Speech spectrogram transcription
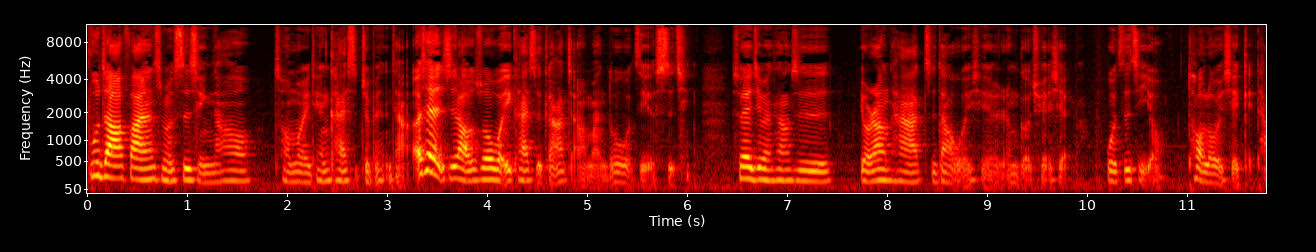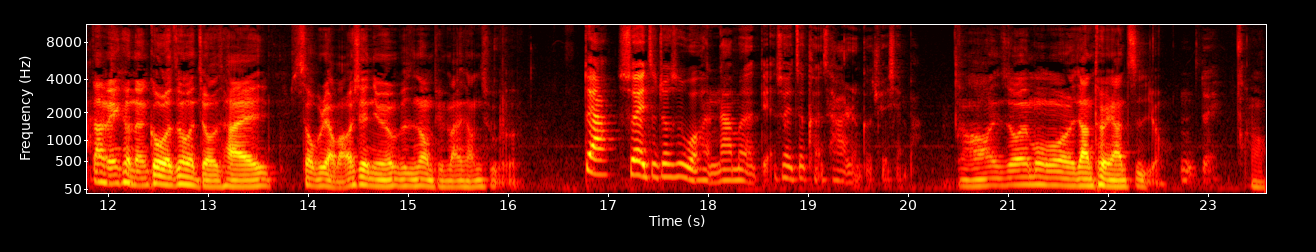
不知道发生什么事情，然后。从某一天开始就变成这样，而且其实老实说，我一开始跟他讲了蛮多我自己的事情，所以基本上是有让他知道我一些人格缺陷吧。我自己有透露一些给他，但没可能过了这么久才受不了吧？而且你们又不是那种频繁相处的。对啊，所以这就是我很纳闷的点，所以这可能是他的人格缺陷吧。哦，你说会默默的这样退人家自由？嗯，对。哦，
